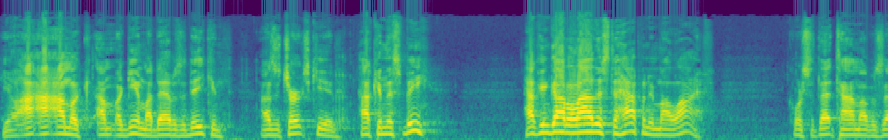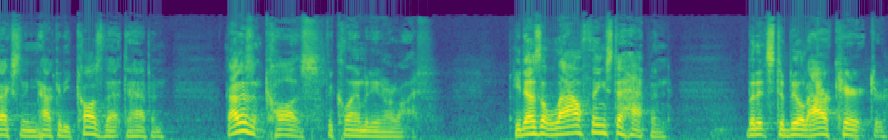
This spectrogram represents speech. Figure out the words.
You know, I, am a, I'm, again, my dad was a deacon. I was a church kid. How can this be? How can God allow this to happen in my life? Of course, at that time, I was asking, how could He cause that to happen? God doesn't cause the calamity in our life. He does allow things to happen, but it's to build our character.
